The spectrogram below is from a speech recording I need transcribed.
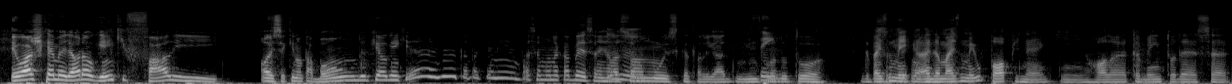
Eu acho que é melhor alguém que fale, ó, isso aqui não tá bom, do que alguém que, ah, não, tá bacaninha, passa a mão na cabeça em relação à música, tá ligado? Um Uhum. Sim. produtor. Ainda mais, no meio, ainda mais no meio pop, né? Que rola também toda essa,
